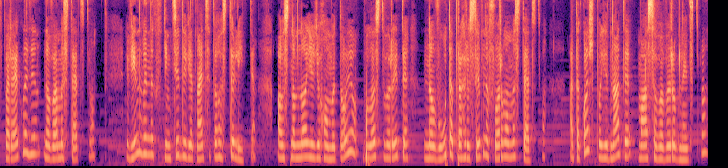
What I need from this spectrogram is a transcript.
в перекладі нове мистецтво. Він виник в кінці 19 століття, а основною його метою було створити нову та прогресивну форму мистецтва, а також поєднати масове виробництво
